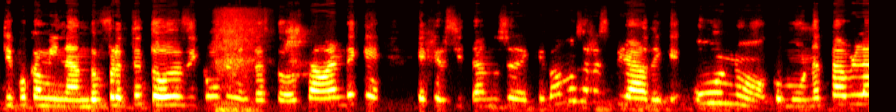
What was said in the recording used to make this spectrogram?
tipo caminando frente a todos, así como que mientras todos estaban de que ejercitándose, de que vamos a respirar, de que uno, como una tabla...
